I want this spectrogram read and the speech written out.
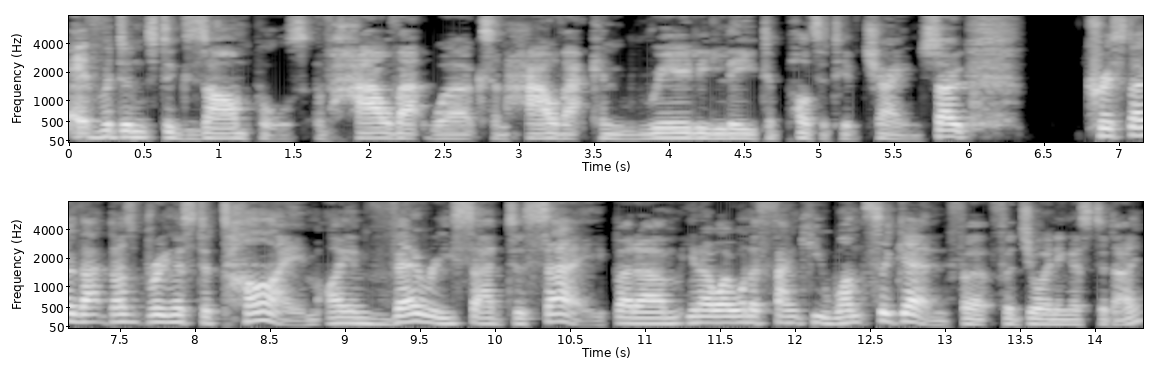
evidenced examples of how that works and how that can really lead to positive change. So Christo, that does bring us to time. I am very sad to say, but um, you know, I want to thank you once again for for joining us today.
